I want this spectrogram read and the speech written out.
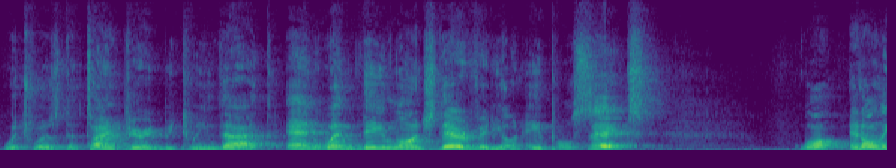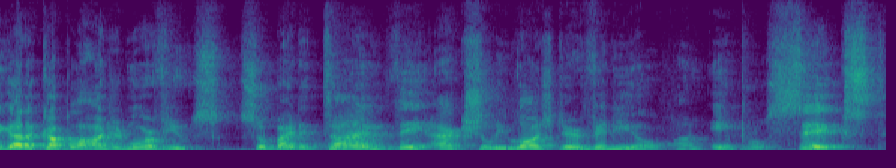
which was the time period between that and when they launched their video on April 6th, well, it only got a couple of hundred more views. So by the time they actually launched their video on April 6th,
